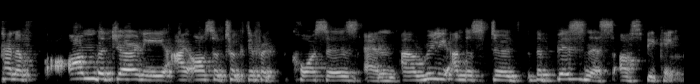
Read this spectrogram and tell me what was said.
kind of on the journey, I also took different courses and uh, really understood the business of speaking.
